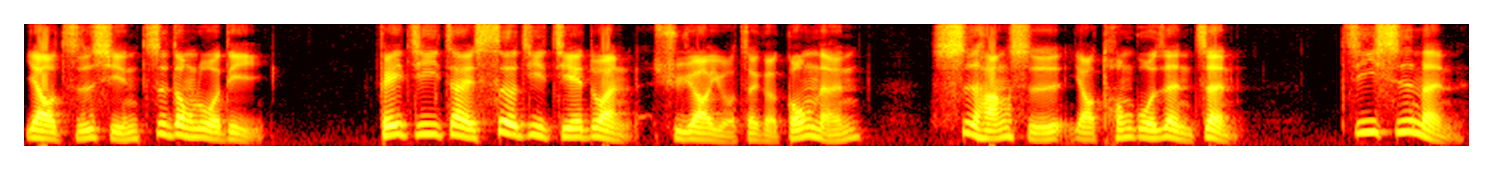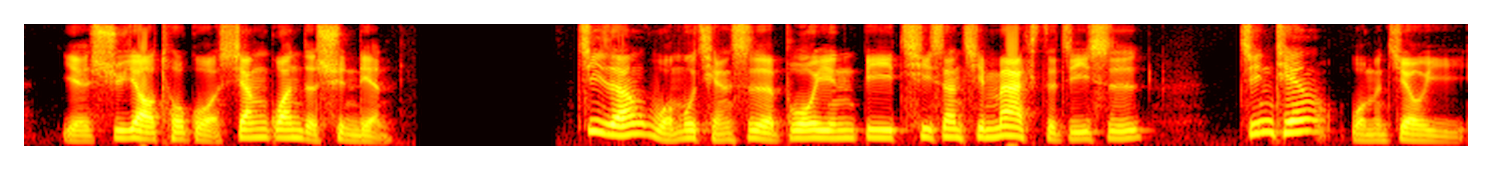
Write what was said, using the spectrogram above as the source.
要执行自动落地，飞机在设计阶段需要有这个功能，试航时要通过认证，机师们，也需要透过相关的训练。既然我目前是波音 B 七三七 MAX 的机师，今天我们就以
